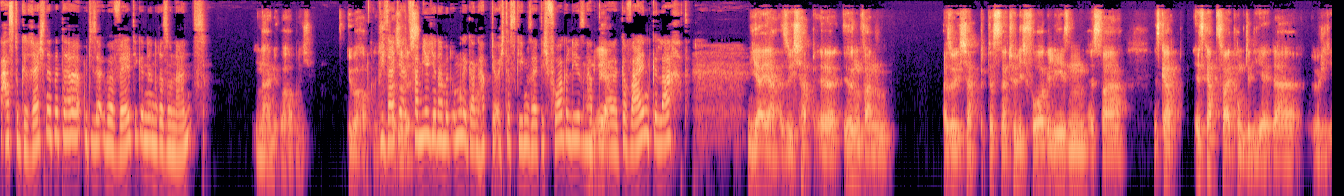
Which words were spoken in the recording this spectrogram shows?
hast du gerechnet mit der, mit dieser überwältigenden Resonanz? Nein, überhaupt nicht. Überhaupt nicht. Wie seid also ihr als Familie damit umgegangen? Habt ihr euch das gegenseitig vorgelesen? Habt ja. ihr geweint, gelacht? Ja, ja, also ich habe äh, irgendwann also ich habe das natürlich vorgelesen. Es war, es gab, es gab zwei Punkte, die da wirklich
